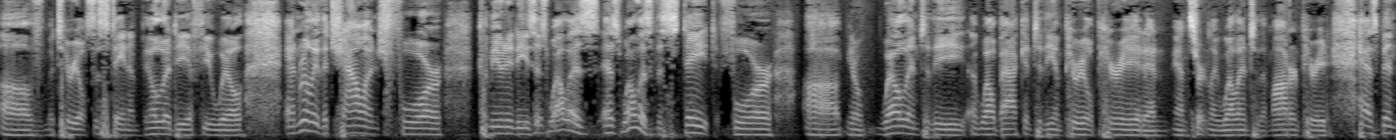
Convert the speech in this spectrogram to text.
of material sustainability, if you will, and really the challenge for communities as well as as well as the state for uh, you know well into the well back into the imperial period and and certainly well into the modern period has been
